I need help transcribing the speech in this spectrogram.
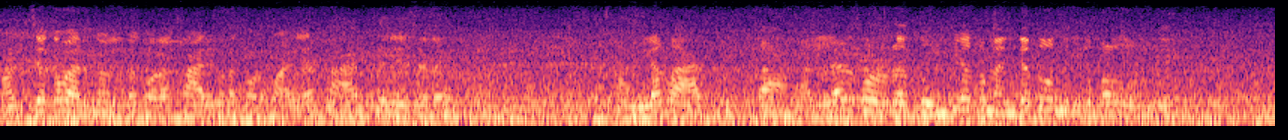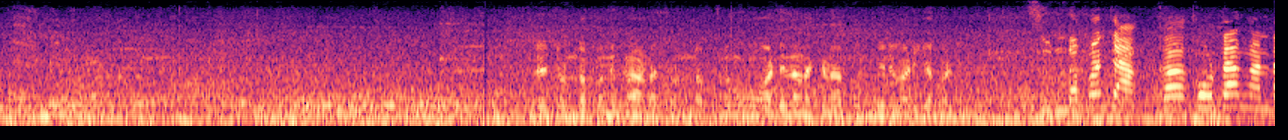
പഠിച്ചൊക്കെ വരുന്നുണ്ട്. കുറേ കാര്യങ്ങളൊക്കെ ഉണ്ട്. ഭയങ്കര ക്ലാരിറ്റില്ലേ നല്ല ക്ലാരിറ്റി ആ നല്ല രസമുണ്ട്. തുമ്പിയൊക്കെ നെഞ്ചത്ത് വന്നിരിക്കുമ്പോൾ തോന്നി ഇതിന്റെ ചുണ്ടപ്പൻ നിൽക്കണ ചുണ്ടപ്പൻ ഓടി നടക്കണ തുമ്പിന് മേടിക്കാൻ വേണ്ടി. ചുണ്ടപ്പൻ ചക്ക കൂട്ടാൻ കണ്ട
